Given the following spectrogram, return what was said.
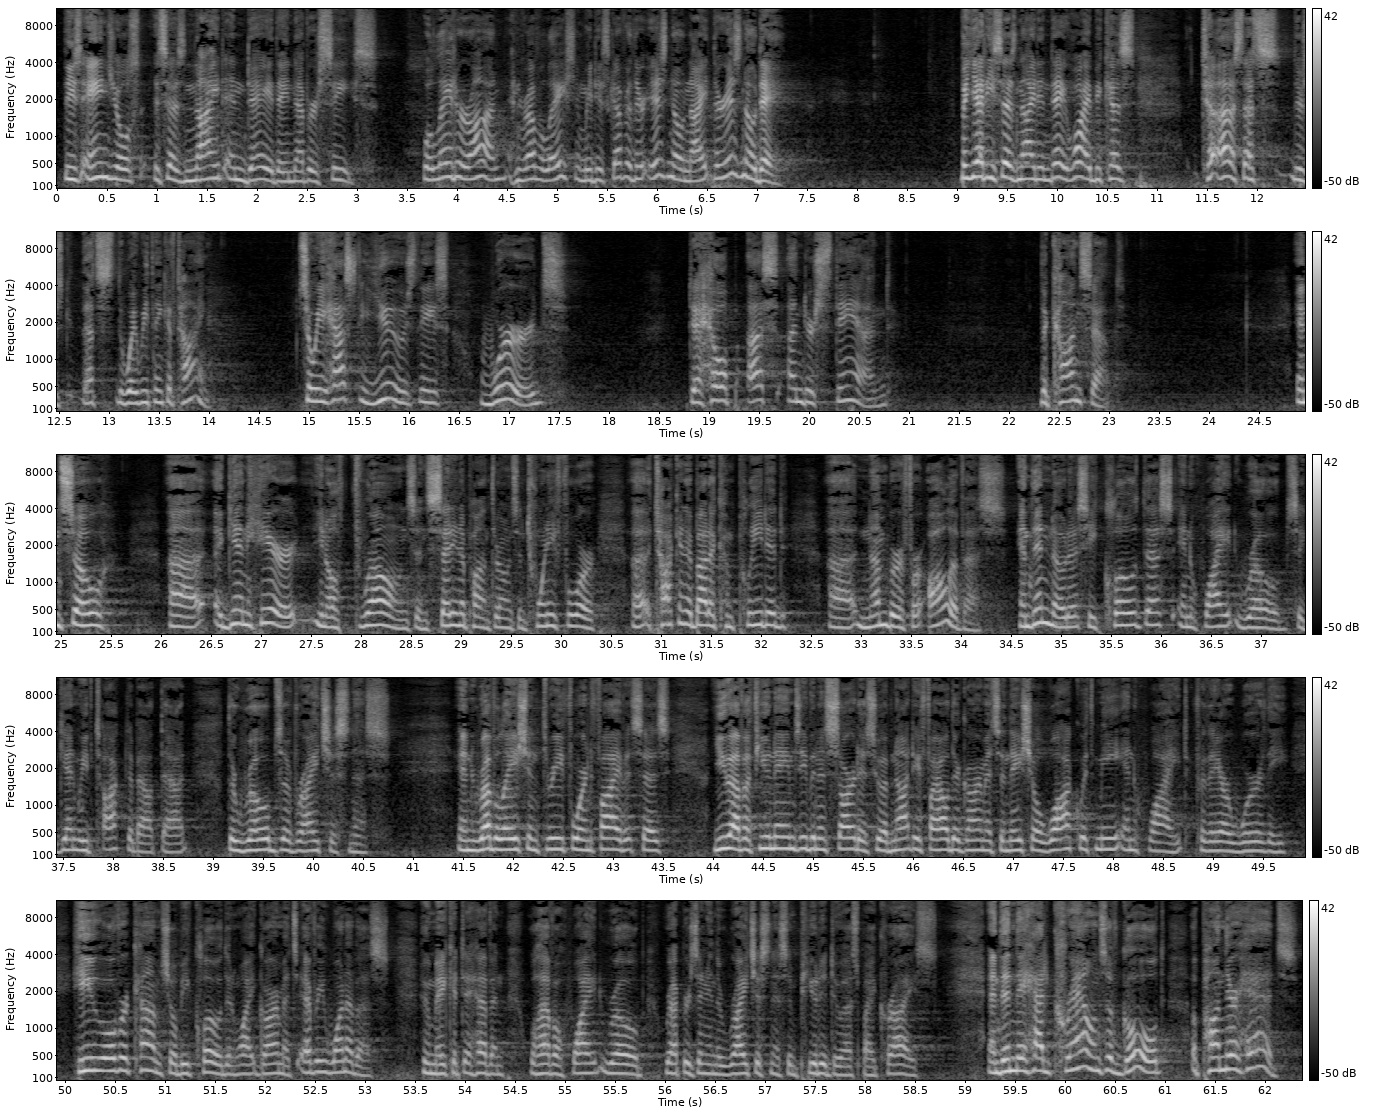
these angels. It says, night and day, they never cease. Well, later on in Revelation, we discover there is no night, there is no day. But yet he says night and day. Why? Because to us, that's, that's the way we think of time. So he has to use these words to help us understand the concept. And so, uh, again, here, you know, thrones and setting upon thrones and 24, uh, talking about a completed uh, number for all of us. And then notice, he clothed us in white robes. Again, we've talked about that the robes of righteousness. In Revelation 3, 4, and 5, it says, You have a few names even in Sardis who have not defiled their garments, and they shall walk with me in white, for they are worthy. He who overcomes shall be clothed in white garments. Every one of us who make it to heaven will have a white robe representing the righteousness imputed to us by Christ. And then they had crowns of gold upon their heads.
